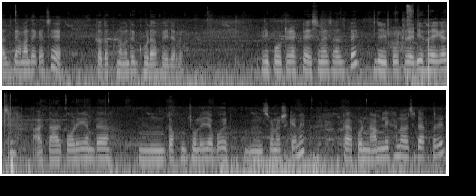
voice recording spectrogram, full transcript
আসবে আমাদের কাছে, ততক্ষণ আমাদের ঘোরা হয়ে যাবে। রিপোর্টের একটা এস এম এস আসবে, যে রিপোর্ট রেডি হয়ে গেছে, আর তারপরেই আমরা তখন চলে যাব সোনোস্ক্যানে তারপর নাম লেখানো আছে ডাক্তারের।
